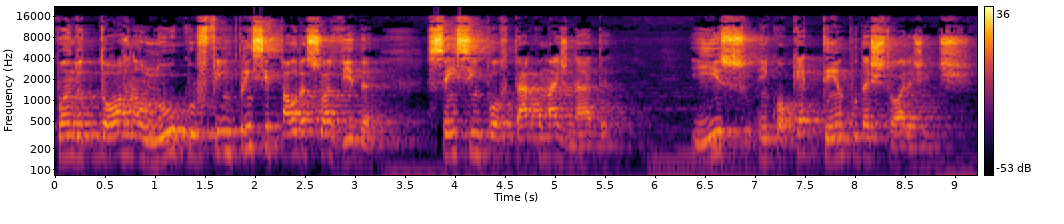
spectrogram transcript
quando torna o lucro o fim principal da sua vida, sem se importar com mais nada. E isso em qualquer tempo da história, gente.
